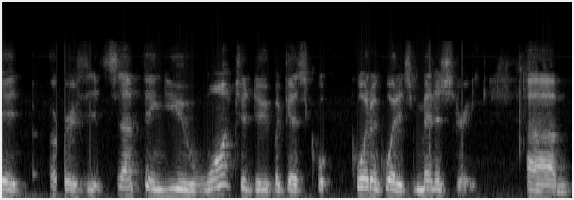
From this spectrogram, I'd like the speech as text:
It, or is it something you want to do because quote unquote it's ministry? Um,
